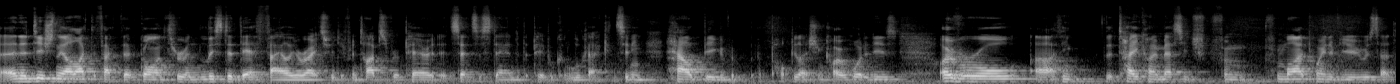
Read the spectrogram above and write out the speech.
and additionally, I like the fact they've gone through and listed their failure rates for different types of repair. It, it sets a standard that people can look at, considering how big of a, a population cohort it is. Overall, uh, I think the take-home message from from my point of view is that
